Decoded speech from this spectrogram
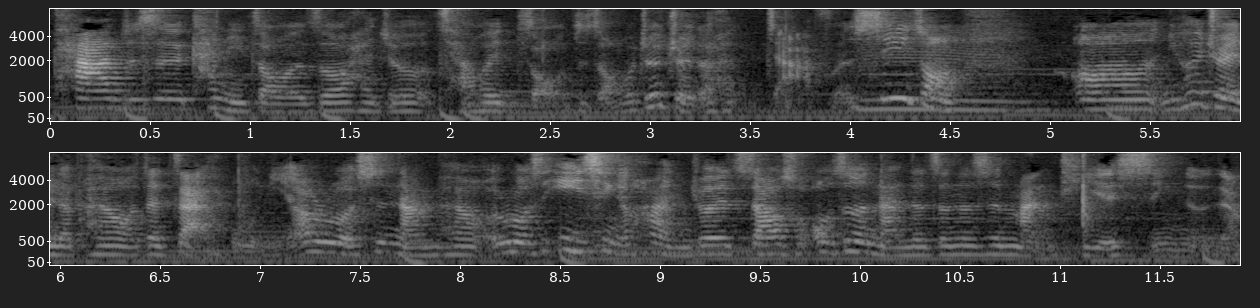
他就是看你走了之后，他就才会走，这种我就觉得很加分，是一种嗯、呃你会觉得你的朋友在在乎你。要如果是男朋友，如果是异性的话，你就会知道说，哦，这个男的真的是蛮贴心的这样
